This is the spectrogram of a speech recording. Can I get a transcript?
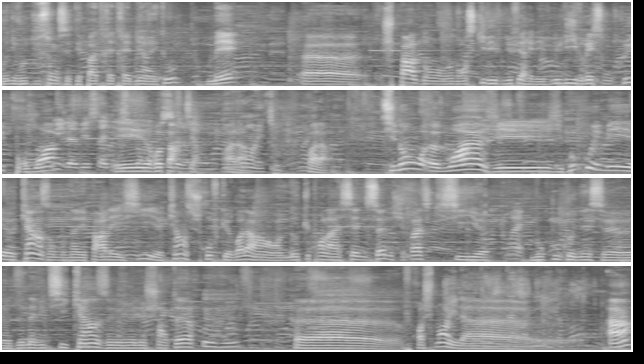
au niveau du son, c'était pas très très bien et tout, mais euh, je parle dans, dans ce qu'il est venu faire, il est venu livrer son truc pour moi Oui, il avait sa liste et repartir. euh, voilà. devant et tout, ouais. voilà. Sinon, euh, moi, j'ai beaucoup aimé euh, 15, on en avait parlé ici. euh, 15, je trouve que voilà, en occupant la scène seule, je sais pas si euh, Ouais. beaucoup connaissent euh, Donavixi 15, le, le chanteur. Mhm. Euh, franchement, il a. Hein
